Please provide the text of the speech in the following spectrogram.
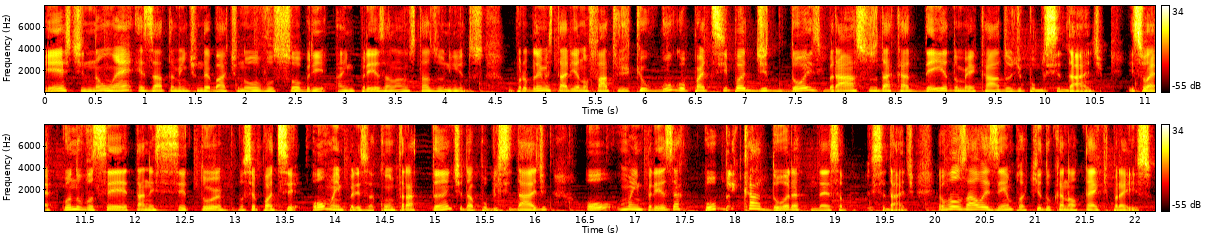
Este não é exatamente um debate novo sobre a empresa lá nos Estados Unidos. O problema estaria no fato de que o Google participa de dois braços da cadeia do mercado de publicidade. Isso é, quando você está nesse setor, você pode ser ou uma empresa contratante da publicidade ou uma empresa publicadora dessa publicidade. Eu vou usar o exemplo aqui do Canaltech para isso.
